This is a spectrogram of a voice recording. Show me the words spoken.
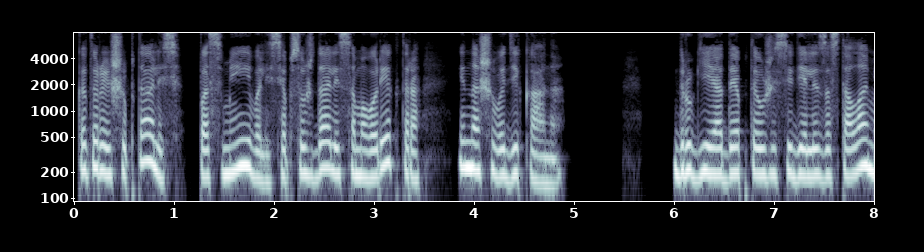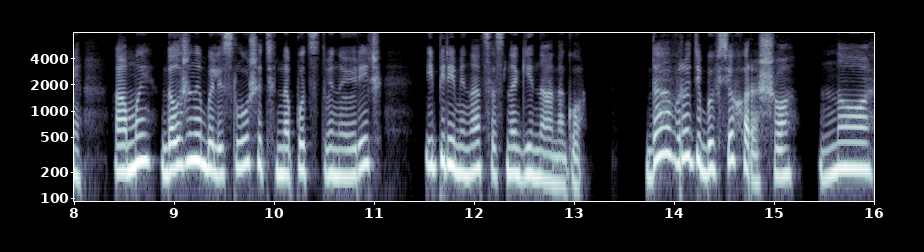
которые шептались, посмеивались, обсуждали самого ректора и нашего декана. Другие адепты уже сидели за столами, а мы должны были слушать напутственную речь и переминаться с ноги на ногу. Да, вроде бы все хорошо, но...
